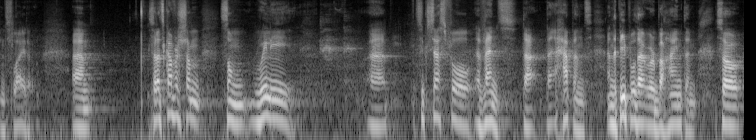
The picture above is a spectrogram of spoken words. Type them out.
in Slido. Um, so let's cover some, some really uh, successful events that, that happened and the people that were behind them. So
